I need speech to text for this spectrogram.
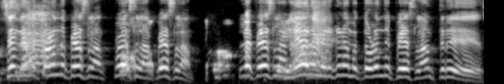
சரி நம்ம. தொடர்ந்து பேசலாம் பேசலாம் பேசலாம். இல்ல பேசலாம். நேரம் இருக்கு நம்ம தொடர்ந்து பேசலாம். திரு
